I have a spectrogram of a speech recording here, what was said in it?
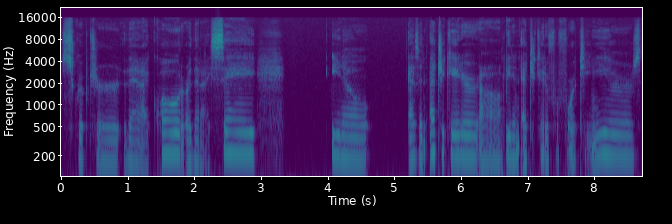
scripture that I quote or that I say. You know, as an educator, uh, being an educator for 14 years,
